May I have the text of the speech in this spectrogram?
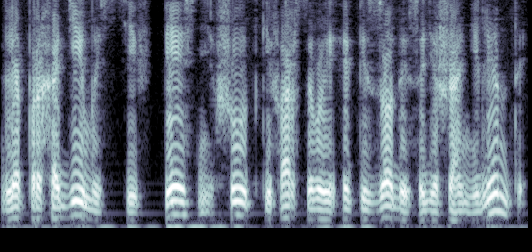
для проходимости в песни, шутки, фарсовые эпизоды содержания ленты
